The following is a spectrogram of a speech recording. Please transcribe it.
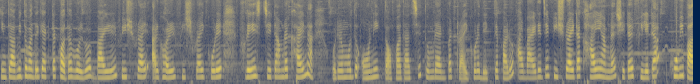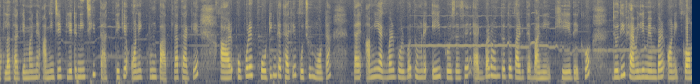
কিন্তু আমি তোমাদেরকে একটা কথা বলব, বাইরের ফিশ ফ্রাই আর ঘরের ফিশ ফ্রাই করে ফ্রেশ যেটা আমরা খাই না, ওটার মধ্যে অনেক তফাৎ আছে, তোমরা একবার ট্রাই করে দেখতে পারো। আর বাইরে যে ফিশ ফ্রাইটা খাই আমরা, সেটার ফিলেটা খুবই পাতলা থাকে মানে আমি যে ফিলেটা নিয়েছি, তার থেকে অনেক গুণ পাতলা থাকে, আর উপরে কোটিংটা থাকে প্রচুর মোটা তাই আমি একবার বলব, তোমরা এই প্রসেসে একবার অন্তত বাড়িতে বানিয়ে খেয়ে দেখো। যদি ফ্যামিলি মেম্বার অনেক কম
